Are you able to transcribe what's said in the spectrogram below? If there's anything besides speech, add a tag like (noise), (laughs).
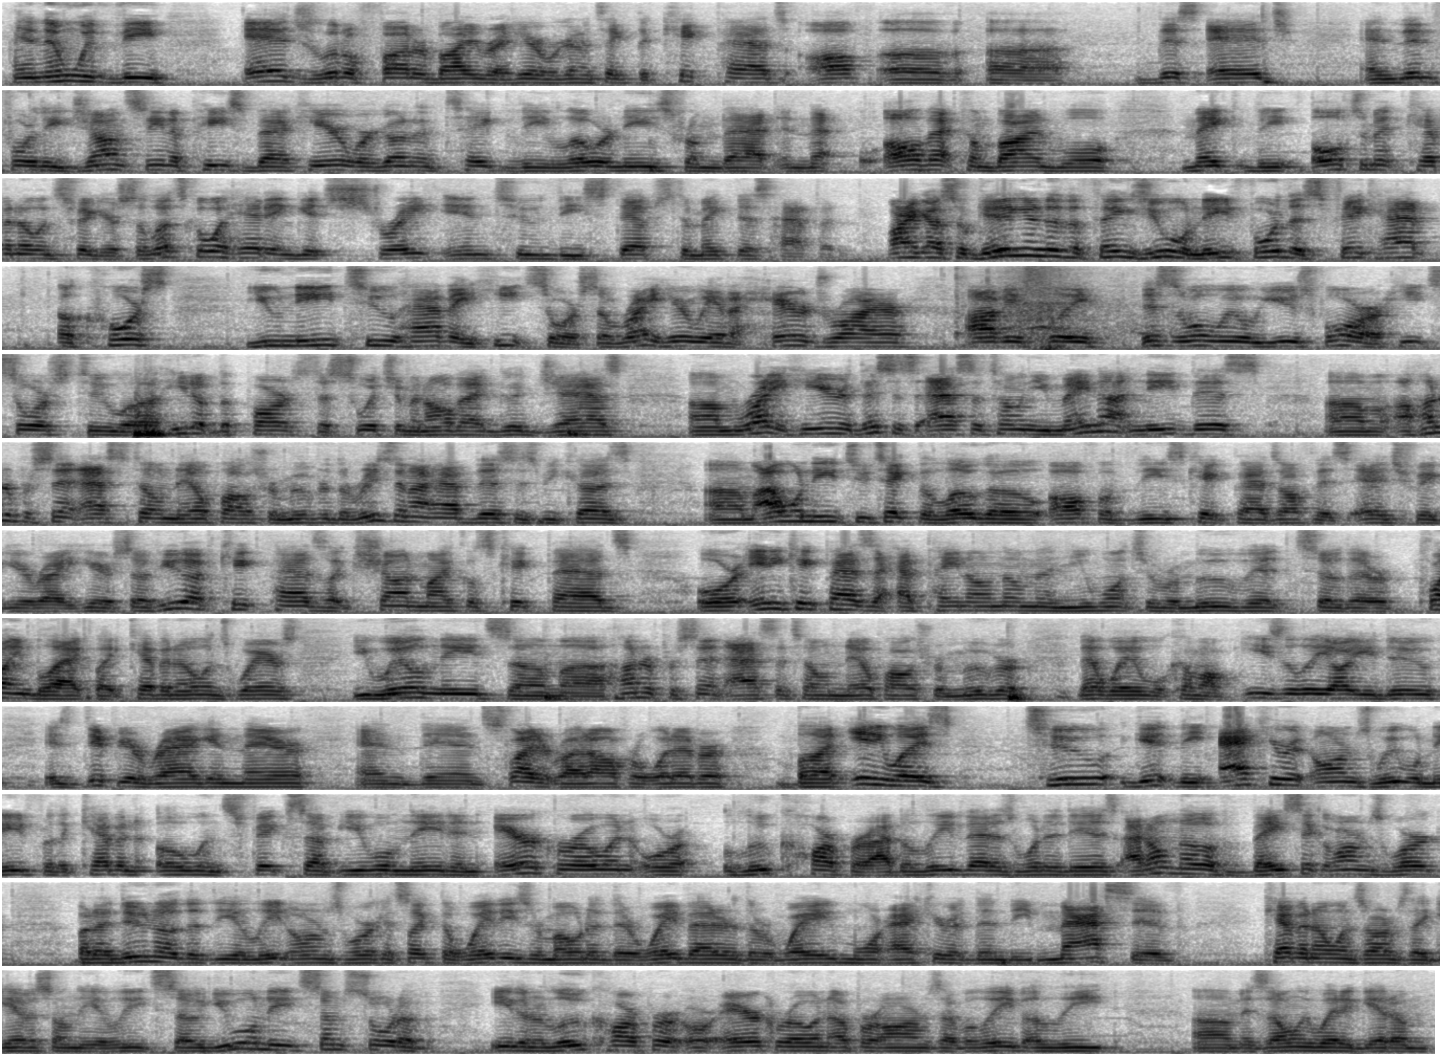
and then with the Edge little fodder body right here, we're going to take the kick pads off of uh, this Edge. And then for the John Cena piece back here, we're going to take the lower knees from that, and that all that combined will make the ultimate Kevin Owens figure. So let's go ahead and get straight into the steps to make this happen. Alright guys, so getting into the things you will need for this fig hack, of course, you need to have a heat source. So right here we have a hair dryer. Obviously, this is what we will use for our heat source to uh, heat up the parts, to switch them and all that good jazz. Um, right here, this is acetone. You may not need this 100% um, acetone nail polish remover. The reason I have this is because um, I will need to take the logo off of these kick pads, off this Edge figure right here. So if you have kick pads like Shawn Michaels kick pads, or any kick pads that have paint on them and you want to remove it so they're plain black like Kevin Owens wears, you will need some 100% uh, acetone nail polish remover. That way it will come off easily. All you do is dip your rag in there and then slide it right off or whatever. But anyways, to get the accurate arms we will need for the Kevin Owens fix-up, you will need an Eric Rowan or Luke Harper. I believe that is what it is. I don't know if basic arms work, but I do know that the Elite arms work. It's like the way these are molded. They're way better. They're way more accurate than the massive Kevin Owens arms they give us on the Elite. So you will need some sort of either Luke Harper or Eric Rowan upper arms. I believe Elite um, is the only way to get them.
